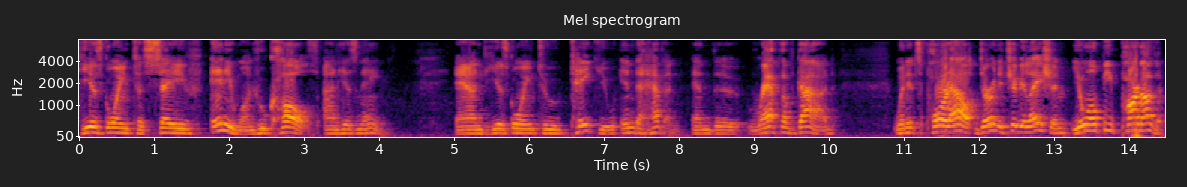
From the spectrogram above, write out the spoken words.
He is going to save anyone who calls on His name. And He is going to take you into heaven, and the wrath of God when it's poured out during the tribulation, you won't be part of it.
